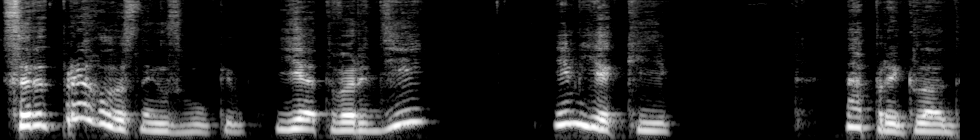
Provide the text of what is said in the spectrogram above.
Серед приголосних звуків є тверді і м'які. Наприклад,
